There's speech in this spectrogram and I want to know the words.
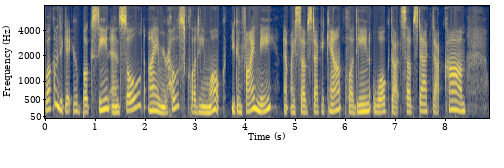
Welcome to Get Your Book Seen and Sold. I am your host, Claudine Wolk. You can find me at my Substack account, claudinewolk.substack.com.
